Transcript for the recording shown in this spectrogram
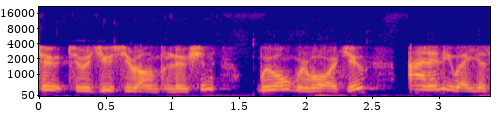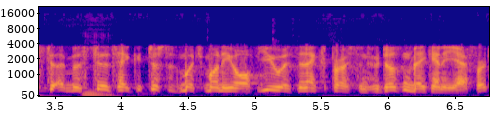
to, to reduce your own pollution. We won't reward you. And anyway, you'll st- we'll still take just as much money off you as the next person who doesn't make any effort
